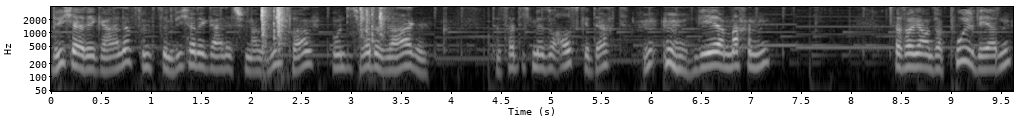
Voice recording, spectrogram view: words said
Bücherregale. 15 Bücherregale ist schon mal super. Und ich würde sagen, das hatte ich mir so ausgedacht. Wir machen, das soll ja unser Pool werden.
